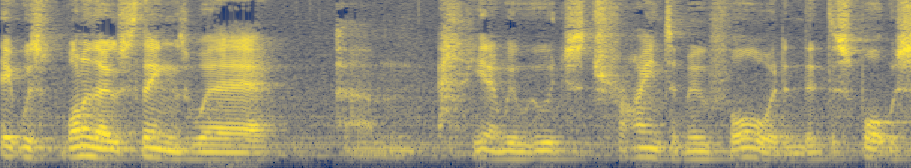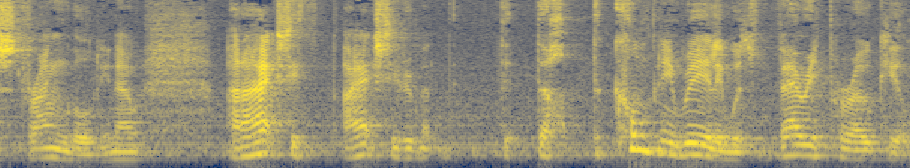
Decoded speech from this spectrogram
it was one of those things where um, you know, we, we were just trying to move forward, and the, the sport was strangled. You know, and I actually, I actually remember the, the, the company really was very parochial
